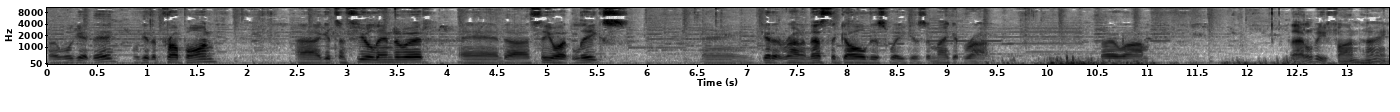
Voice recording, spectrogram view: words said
but we'll get there, we'll get the prop on, uh, get some fuel into it and uh, see what leaks and get it running. That's the goal this week is to make it run. So um, that'll be fun, hey?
